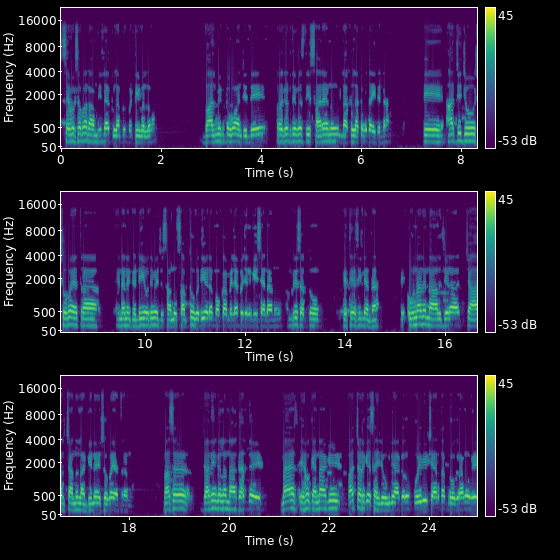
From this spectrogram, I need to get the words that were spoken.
ਸੇਵਕ ਸਭਾ ਰਾਮਲੀਲਾ ਕਲੱਬ ਪੱਟੀ ਵੱਲੋਂ ਵਾਲਮੀਕ ਭਗਵਾਨ ਜੀ ਦੇ ਪ੍ਰਗਟ ਦਿਵਸ ਦੀ ਸਾਰਿਆਂ ਨੂੰ ਲੱਖ ਲੱਖ ਵਧਾਈ ਦਿੰਦਾ। ਤੇ ਅੱਜ ਜੋ ਸ਼ੋਭਾ ਯਾਤਰਾ ਇਹਨਾਂ ਨੇ ਕੱਢੀ ਉਹਦੇ ਵਿੱਚ ਸਾਨੂੰ ਸਭ ਤੋਂ ਵਧੀਆ ਜਿਹੜਾ ਮੌਕਾ ਮਿਲਿਆ ਬਜਰੰਗੀ ਸੈਨਾ ਨੂੰ ਅੰਮ੍ਰਿਤਸਰ ਤੋਂ ਇੱਥੇ ਅਸੀਂ ਲਿਆਂਦਾ। ਤੇ ਉਹਨਾਂ ਦੇ ਨਾਲ ਜਿਹੜਾ ਚਾਰ ਚੰਨ ਲੱਗੇ ਨੇ ਸ਼ੋਭਾ ਯਾਤਰਾ ਨੂੰ। ਬਸ ਜਿਆਦੀਆਂ ਗੱਲਾਂ ਨਾ ਕਰਦੇ। ਮੈਂ ਇਹੋ ਕਹਿਣਾ ਕਿ ਵੱਧ ਚੜ ਕੇ ਸਹਿਯੋਗ ਦਿਆ ਕਰੋ। ਕੋਈ ਵੀ ਸ਼ਹਿਰ ਦਾ ਪ੍ਰੋਗਰਾਮ ਹੋਵੇ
